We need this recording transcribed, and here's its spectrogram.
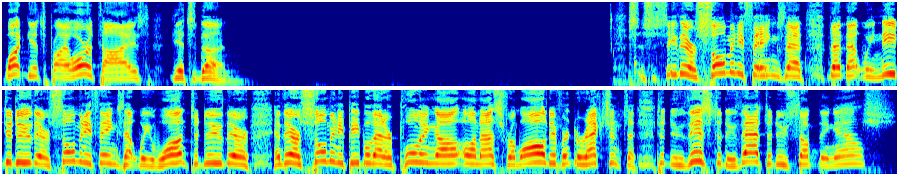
what gets prioritized gets done. See, there are so many things that, that, that we need to do. There are so many things that we want to do there. And there are so many people that are pulling on, on us from all different directions to, to do this, to do that, to do something else.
